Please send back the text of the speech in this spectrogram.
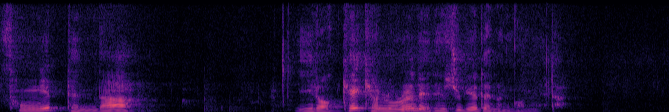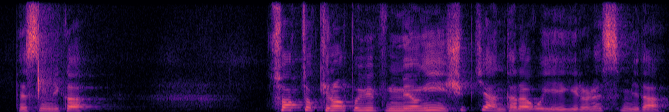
성립된다. 이렇게 결론을 내려주게 되는 겁니다. 됐습니까? 수학적 기납법이 분명히 쉽지 않다라고 얘기를 했습니다.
